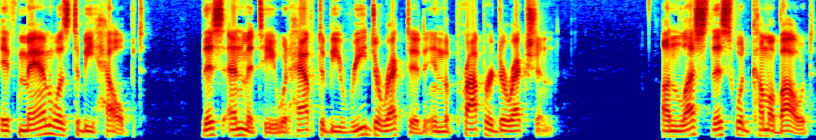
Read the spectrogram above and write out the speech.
If man was to be helped, this enmity would have to be redirected in the proper direction. Unless this would come about,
